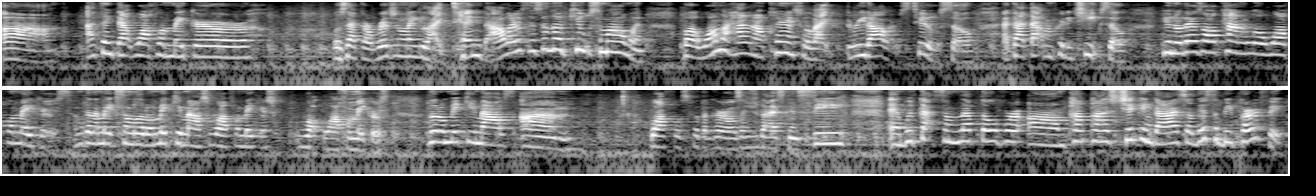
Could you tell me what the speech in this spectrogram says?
Um, I think that waffle maker was like originally like ten dollars. It's a little cute small one. But walmart had it on clearance for like three dollars too. So i got that one pretty cheap. So you know there's all kind of little waffle makers. I'm gonna make some little mickey mouse waffle makers waffle makers. Little mickey mouse um waffles for the girls as you guys can see. And we've got some leftover um popeyes chicken guys. So this will be perfect.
